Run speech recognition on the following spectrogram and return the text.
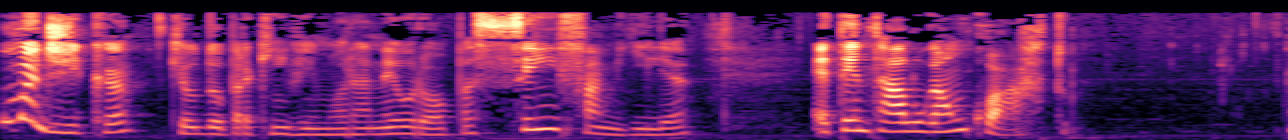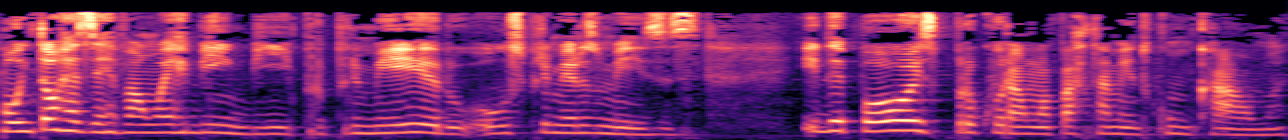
Uma dica que eu dou para quem vem morar na Europa sem família é tentar alugar um quarto. Ou então reservar um Airbnb para o primeiro ou os primeiros meses e depois procurar um apartamento com calma.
